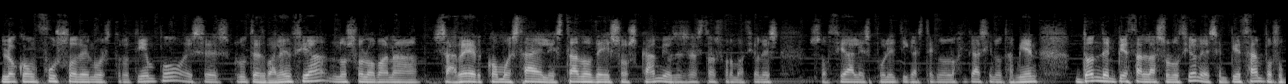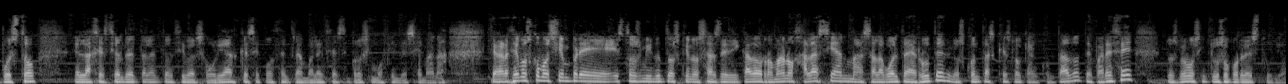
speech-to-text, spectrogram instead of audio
lo confuso de nuestro tiempo. Ese es Crutes Valencia. No solo van a saber cómo está el estado de esos cambios, de esas transformaciones sociales, políticas, tecnológicas, sino también dónde empiezan las soluciones. Empiezan, por supuesto, en la gestión del talento en ciberseguridad que se concentra en Valencia este próximo fin de semana. Te agradecemos como siempre estos minutos que nos has dedicado, Román. Ojalá sean más a la vuelta de Rute. Nos cuentas qué es lo que han contado, ¿te parece? Nos vemos incluso por el estudio.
